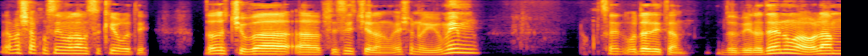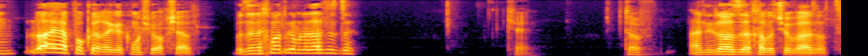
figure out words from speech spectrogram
זה מה שאנחנו עושים בעולם הסקיוריטי. זאת התשובה הבסיסית שלנו, יש לנו איומים, אנחנו צריכים להתמודד איתם, ובלעדינו העולם לא היה פה כרגע כמו שהוא עכשיו, וזה נחמד גם לדעת את זה. כן. טוב. אני לא עוזר לך בתשובה הזאת.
